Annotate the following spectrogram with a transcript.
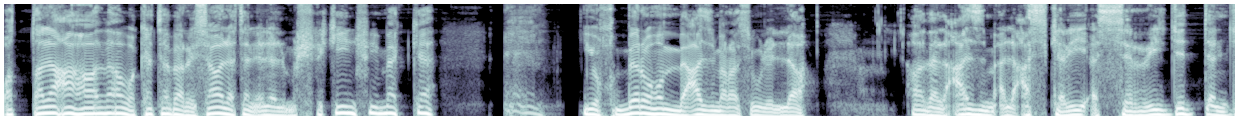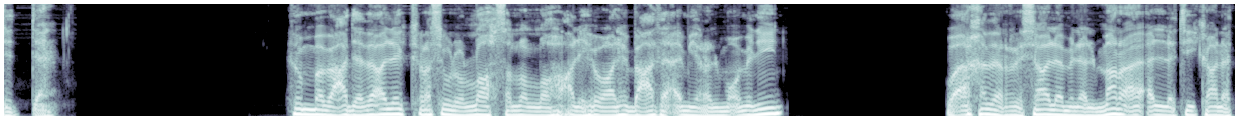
واطلع هذا وكتب رسالة إلى المشركين في مكة يخبرهم بعزم رسول الله. هذا العزم العسكري السري جدا جدا. ثم بعد ذلك رسول الله صلى الله عليه وآله بعث أمير المؤمنين وأخذ الرسالة من المرأة التي كانت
